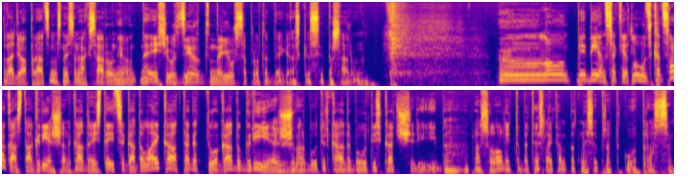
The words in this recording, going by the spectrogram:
radioaparāts. Mums nesanāk saruna, jo ne es jūs dzirdu, ne jūs saprotat beigās, kas ir par sarunu. Nu, bija diena, sakiet, lūdzu, kad sākās tā griešana? Kādreiz teica, gada laikā, tagad to gadu griež. Varbūt ir kāda būtiska atšķirība. Prasa Lolita, bet es laikam pat nesapratu, ko prasa.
